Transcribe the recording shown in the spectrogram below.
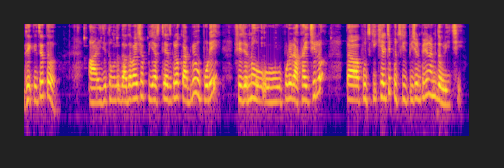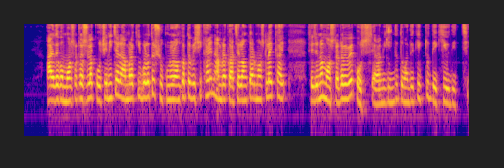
দেখেছ তো? আর এই যে তোমাদের দাদাভাই সব পেঁয়াজ টিয়াজগুলো কাটবে উপরেই সেজন্য উপরে রাখাই ছিল। তা পুচকি খেলছে, পুচকির পিছন পিছন আমি দৌড়িয়েছি। আর দেখো, মশলা টশলা কষে নিচ্ছে আর আমরা কি তো শুকনো লঙ্কা তো বেশি খাই না, আমরা কাঁচা লঙ্কার মশলাই খাই সেই জন্য মশলাটা ভেবে কষছে। আর আমি কিন্তু তোমাদেরকে একটু দেখিয়েও দিচ্ছি।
